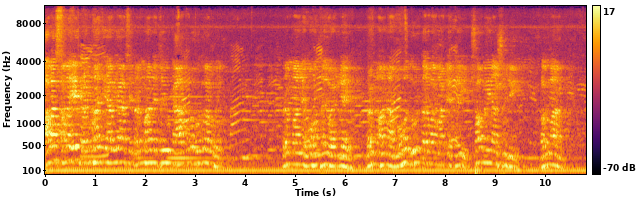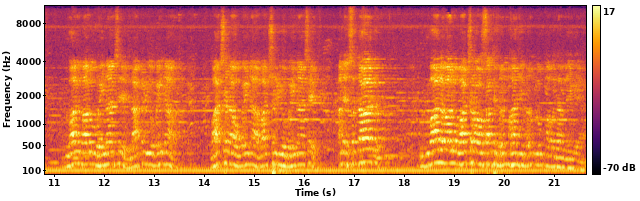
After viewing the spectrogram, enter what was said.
આવા સમયે બ્રહ્માજી આવ્યા છે. બ્રહ્માને થયું કે આ ભગવાન હોય. બ્રહ્માને મોહ થયો એટલે બ્રહ્માના મોહ દૂર કરવા માટે થઈ છ મહિના સુધી. ભગવાન દ્વાલ બારો મહિના છે, લાકડીઓ મહિના વાછડાઓ મહિના વાછડીઓ મહિના છે. અને સતત દ્વાલ વાલો વાછડાઓ સાથે બ્રહ્માજી બ્રહ્મલોકમાં બધા લઈ ગયા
